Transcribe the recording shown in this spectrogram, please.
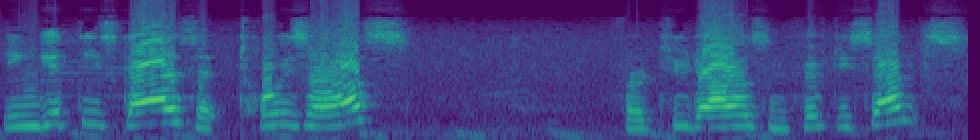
You can get these guys at Toys R Us for $2.50.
